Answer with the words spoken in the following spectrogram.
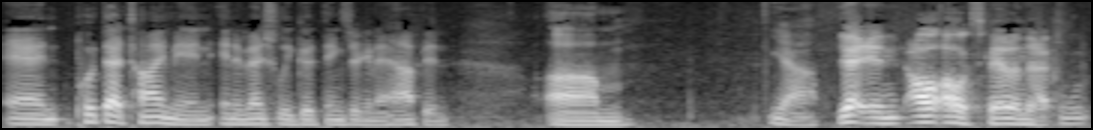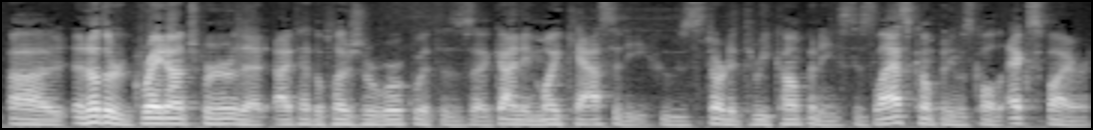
and put that time in, and eventually good things are going to happen. Um, yeah. Yeah, and I'll, I'll expand on that. Uh, another great entrepreneur that I've had the pleasure to work with is a guy named Mike Cassidy, who's started three companies. His last company was called Xfire.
